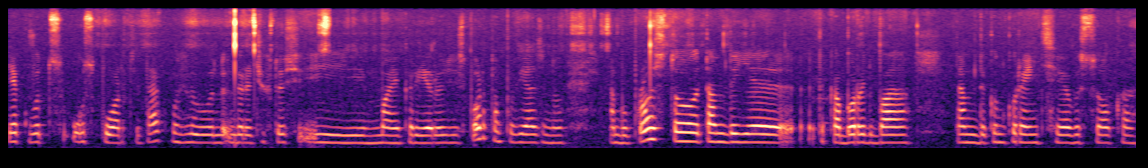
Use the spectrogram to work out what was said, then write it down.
як от у спорті, так, можливо, до речі, хтось і має кар'єру зі спортом пов'язану, або просто там, де є така боротьба, там, де конкуренція висока,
